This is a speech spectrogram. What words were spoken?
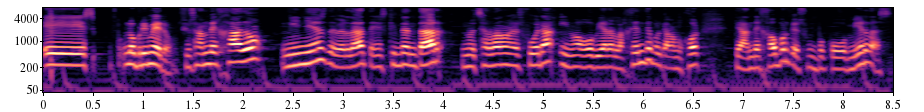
Eh, lo primero, si os han dejado, niñes, de verdad, tenéis que intentar no echar balones fuera y no agobiar a la gente, porque a lo mejor te han dejado porque es un poco mierdas.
